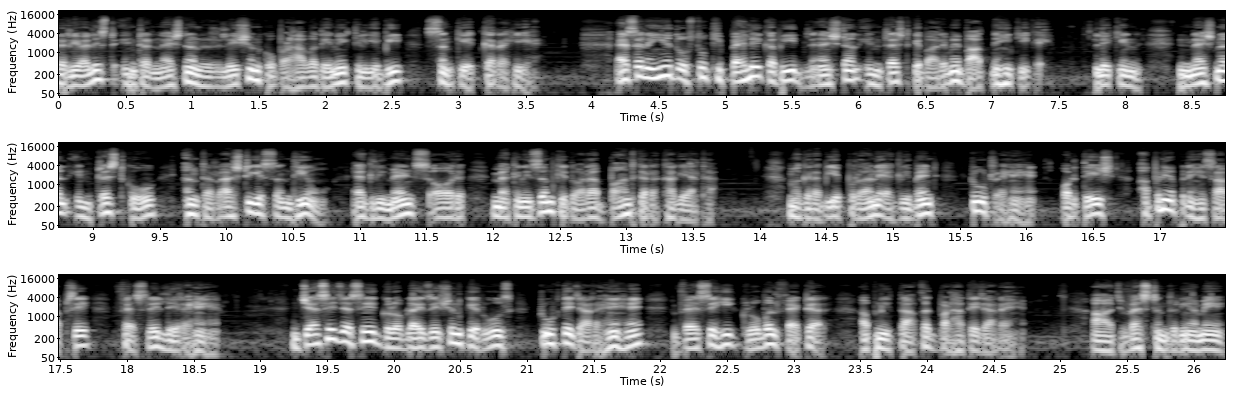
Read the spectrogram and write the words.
रियलिस्ट इंटरनेशनल रिलेशन को बढ़ावा देने के लिए भी संकेत कर रही है। ऐसा नहीं है दोस्तों कि पहले कभी नेशनल इंटरेस्ट के बारे में बात नहीं की गई, लेकिन नेशनल इंटरेस्ट को अंतर्राष्ट्रीय संधियों, एग्रीमेंट्स और मैकेनिज्म के द्वारा बाँध कर रखा गया था। मगर अब ये पुराने एग्रीमेंट टूट रहे हैं और देश अपने अपने हिसाब से फैसले ले रहे हैं। जैसे जैसे ग्लोबलाइजेशन के रूल्स टूटते जा रहे हैं, वैसे ही ग्लोबल फैक्टर अपनी ताकत बढ़ाते जा रहे हैं। आज वेस्टर्न दुनिया में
